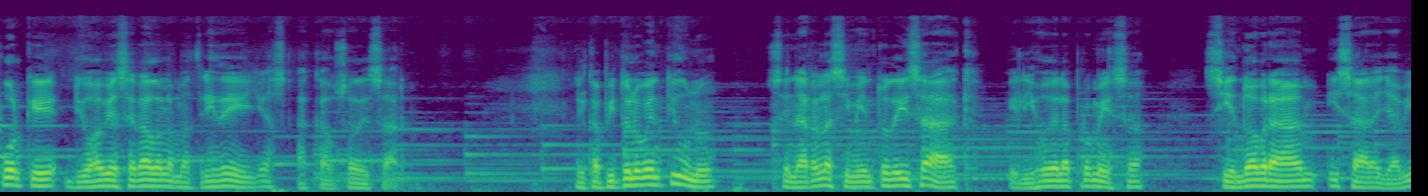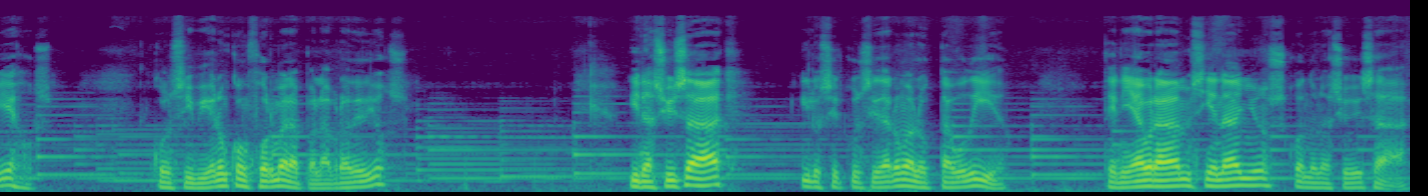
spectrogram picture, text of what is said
porque Dios había cerrado la matriz de ellas a causa de Sara. El capítulo 21 se narra el nacimiento de Isaac, el hijo de la promesa, siendo Abraham y Sara ya viejos. Concibieron conforme a la palabra de Dios. Y nació Isaac y lo circuncidaron al octavo día. Tenía Abraham cien años cuando nació Isaac.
